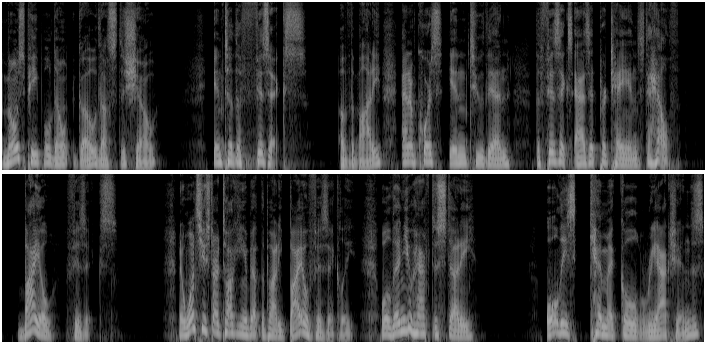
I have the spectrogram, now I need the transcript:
most people don't go, thus the show, into the physics of the body, and of course, into then the physics as it pertains to health, biophysics. Now, once you start talking about the body biophysically, well, then you have to study all these chemical reactions,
